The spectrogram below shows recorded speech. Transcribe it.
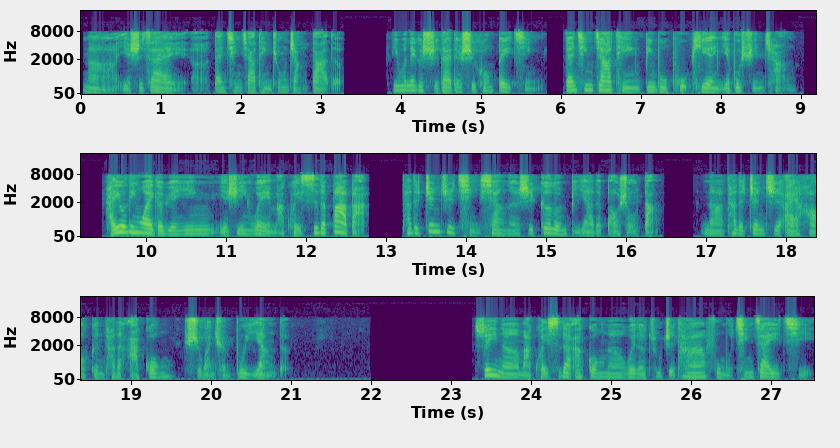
那也是在呃单亲家庭中长大的，因为那个时代的时空背景，单亲家庭并不普遍，也不寻常。还有另外一个原因，也是因为马奎斯的爸爸，他的政治倾向呢是哥伦比亚的保守党，那他的政治爱好跟他的阿公是完全不一样的。所以呢，马奎斯的阿公呢，为了阻止他父母亲在一起。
